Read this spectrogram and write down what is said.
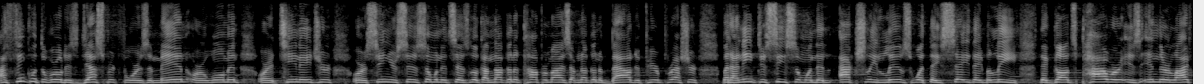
I think what the world is desperate for is a man or a woman or a teenager or a senior citizen, someone that says, look, I'm not gonna compromise, I'm not gonna bow to peer pressure, but I need to see someone that actually lives what they say they believe, that God's power is in their life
